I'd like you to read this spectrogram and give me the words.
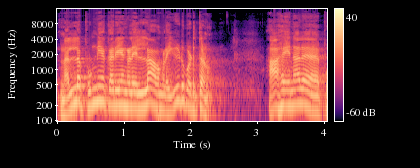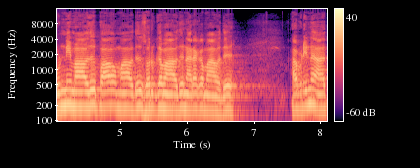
நல்ல புண்ணிய காரியங்களை எல்லாம் அவங்கள ஈடுபடுத்தணும். ஆகையினால புண்ணியமாவது பாவமாவது சொர்க்கமாவது நரகமாவது அப்படின்னு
